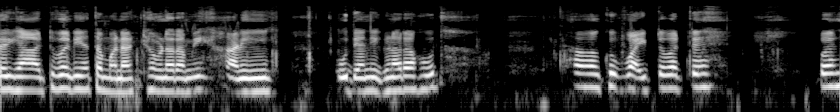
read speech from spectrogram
तर ह्या आठवणी आता मनात ठेवणार आम्ही आणि उद्या निघणार आहोत. हा खूप वाईट वाटतंय पण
